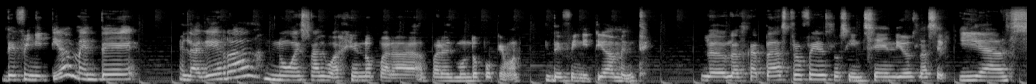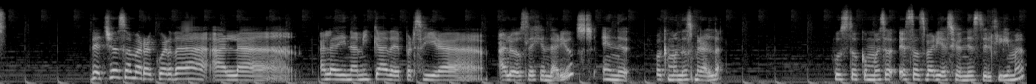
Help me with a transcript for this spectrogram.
definitivamente la guerra no es algo ajeno para, para el mundo Pokémon, definitivamente. Las catástrofes, los incendios, las sequías. De hecho, eso me recuerda a la, a la dinámica de perseguir a, a los legendarios en Pokémon de Esmeralda. Justo como esas variaciones del clima.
